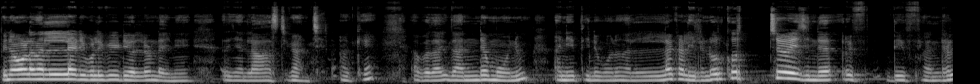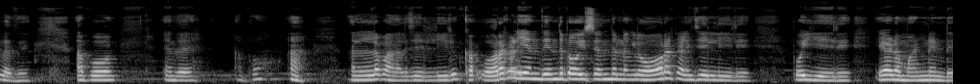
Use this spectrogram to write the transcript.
പിന്നെ ഓളെ നല്ല അടിപൊളി വീഡിയോ എല്ലാം ഉണ്ടായിന്. അത് ഞാൻ ലാസ്റ്റ് കാണിച്ചു ഓക്കെ അപ്പോൾ അതായത് ഇത് എന്റെ മോനും അനിയത്തിന്റെ മോനും നല്ല കളിയിലുണ്ട്. ഒരു കുറച്ച് ഏജിന്റെ ഡിഫറെന്റ് ഉള്ളത്. അപ്പോൾ എന്താ? അപ്പോൾ ആ നല്ല പാങ്ങല ജെല്ലിയിൽ ഓറ കളി എന്ത് എന്ത് ടോയ്സ് എന്തുണ്ടെങ്കിലും ഓറ കളി ജെല്ലിയിൽ പൊയ്യയിൽ ഏടെ മണ്ണുണ്ട്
